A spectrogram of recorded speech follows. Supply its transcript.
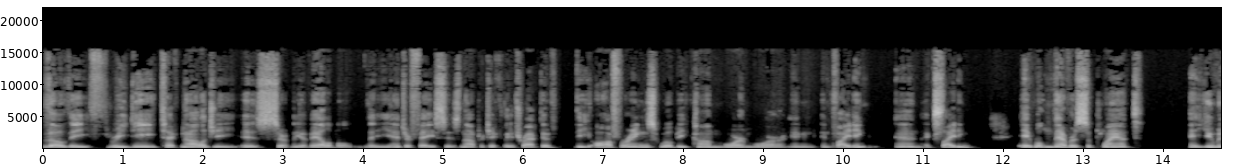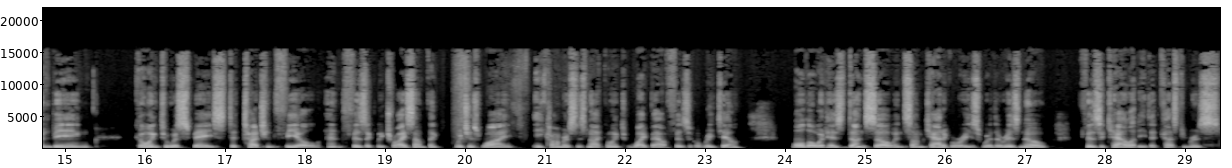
though the 3D technology is certainly available, the interface is not particularly attractive. The offerings will become more and more in, inviting and exciting. It will never supplant a human being going to a space to touch and feel and physically try something, which is why e-commerce is not going to wipe out physical retail, although it has done so in some categories where there is no physicality that customers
